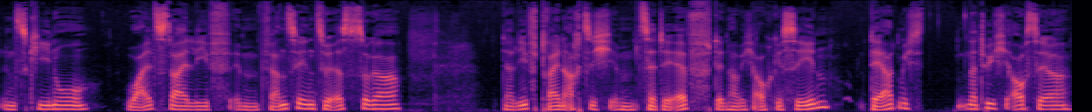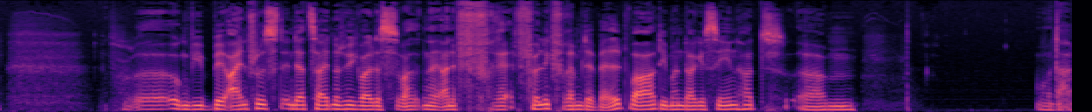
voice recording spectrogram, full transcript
ins Kino. Wildstyle lief im Fernsehen zuerst sogar. Der lief 83 im ZDF, den habe ich auch gesehen. Der hat mich natürlich auch sehr irgendwie beeinflusst in der Zeit natürlich, weil das eine, eine fre völlig fremde Welt war, die man da gesehen hat. Ähm, und da,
